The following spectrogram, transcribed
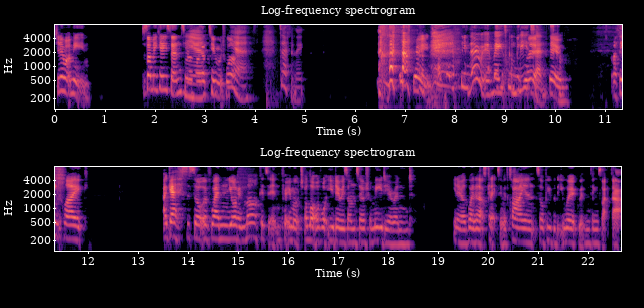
Do you know what I mean? Does that make any sense? Or yeah. I have too much work? Yeah, definitely. no, it makes complete sense. Too. I think like I guess sort of when you're in marketing, pretty much a lot of what you do is on social media and you know whether that's connecting with clients or people that you work with and things like that.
